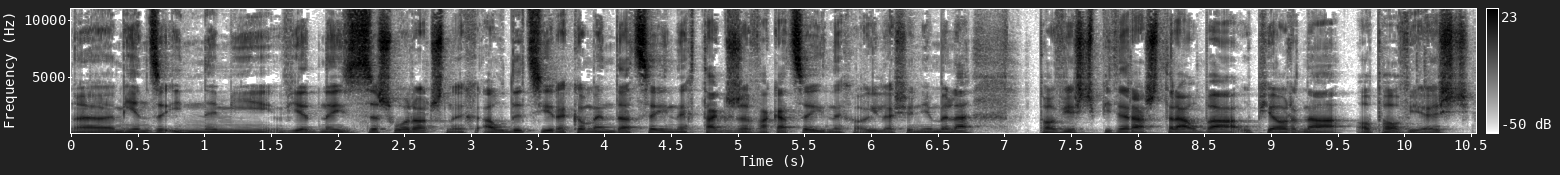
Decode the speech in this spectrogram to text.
e, między innymi w jednej z zeszłorocznych audycji rekomendacyjnych, także wakacyjnych, o ile się nie mylę, powieść Petera Strauba, upiorna opowieść,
